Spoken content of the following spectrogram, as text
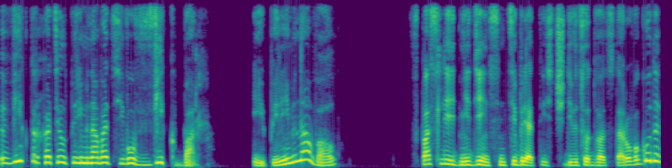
Виктор хотел переименовать его в Вик-бар и переименовал. В последний день сентября 1922 года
